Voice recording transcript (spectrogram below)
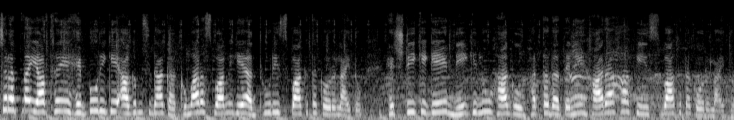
ಪಂಚರತ್ನ ಯಾತ್ರೆ ಹೆಬ್ಬೂರಿಗೆ ಆಗಮಿಸಿದಾಗ ಕುಮಾರಸ್ವಾಮಿಗೆ ಅದ್ಧೂರಿ ಸ್ವಾಗತ ಕೋರಲಾಯಿತು. ಎಚ್ಡಿಕೆಗೆ ನೇಗಿಲು ಹಾಗೂ ಭತ್ತದ ತೆನೆ ಹಾರ ಹಾಕಿ ಸ್ವಾಗತ ಕೋರಲಾಯಿತು.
